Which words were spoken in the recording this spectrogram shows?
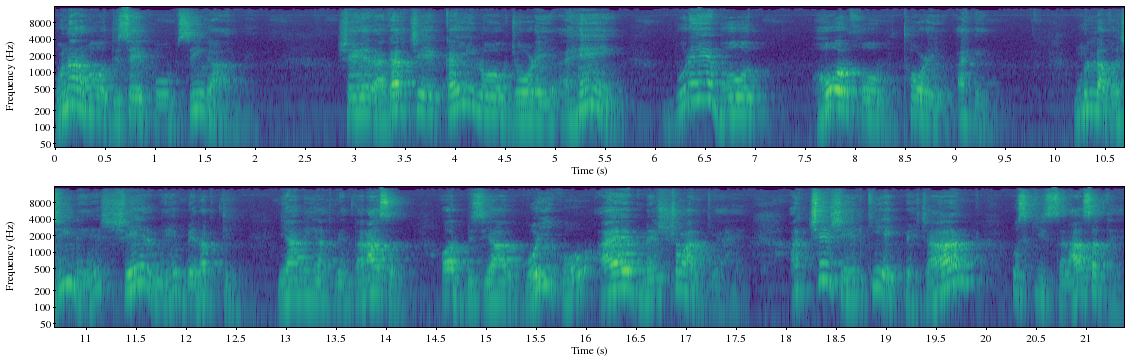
हुनर हो दिसे खूब सिंगार में। शेर अगरचे कई लोग जोड़े अहें, बुरे भूत होर खूब थोड़े अहें। मुल्ला वजी ने शेर में बेरबती, यानी अदम तनासब और बिसियार गोई को ऐब में शुमार किया है। अच्छे शेर की एक पहचान उसकी सलासत है।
